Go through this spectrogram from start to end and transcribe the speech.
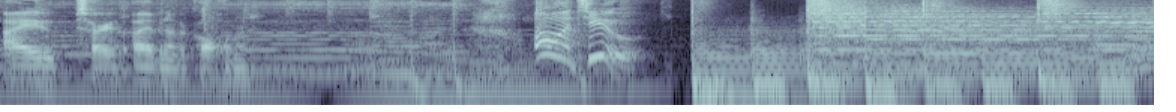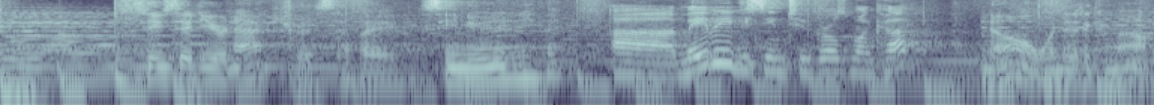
I. Sorry, I have another call. Hold on. Oh, it's you. So you said you're an actress. Have I seen you in anything? Uh, maybe have you seen Two Girls, One Cup? No. When did it come out?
